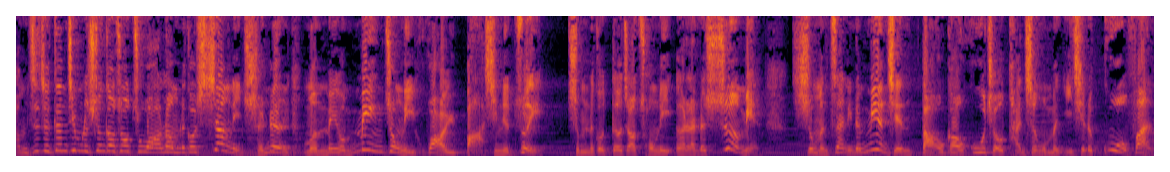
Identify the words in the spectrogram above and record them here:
我们接着跟进我们的宣告说：“主啊，让我们能够向你承认，我们没有命中你话语靶心的罪，使我们能够得着从你而来的赦免，使我们在你的面前祷告呼求，坦诚我们一切的过犯。”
